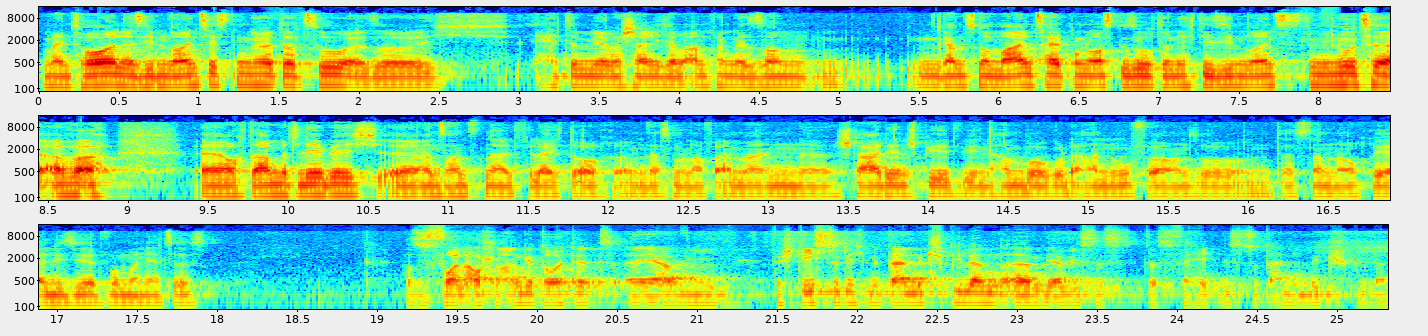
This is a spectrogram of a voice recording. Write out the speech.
mein Tor in der 97. gehört dazu. Also ich hätte mir wahrscheinlich am Anfang der Saison einen ganz normalen Zeitpunkt ausgesucht und nicht die 97. Minute, aber äh, auch damit lebe ich. Äh, ansonsten halt vielleicht auch, ähm, dass man auf einmal in äh, Stadien spielt wie in Hamburg oder Hannover und so und das dann auch realisiert, wo man jetzt ist. Also es vorhin auch schon angedeutet, äh, ja, wie verstehst du dich mit deinen Mitspielern? Ähm, ja, wie ist das, das Verhältnis zu deinen Mitspielern?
